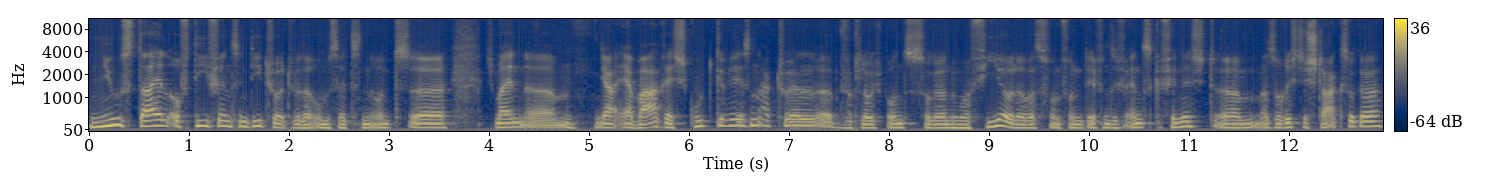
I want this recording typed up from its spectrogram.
New Style of Defense in Detroit will er umsetzen. Und äh, meine, ähm, ja, er war recht gut gewesen aktuell. Äh, glaube ich bei uns sogar Nummer 4 oder was von, von Defensive Ends gefinisht. Ähm, also richtig stark sogar.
